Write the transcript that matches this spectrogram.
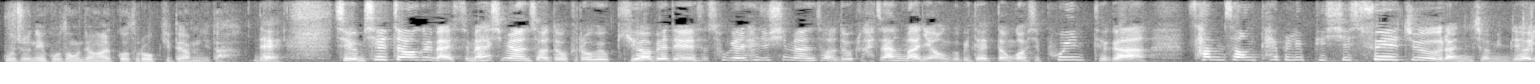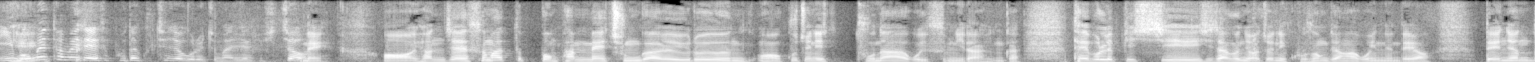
꾸준히 고성장할 것으로 기대합니다. 네. 지금 실적을 말씀을 하시면서도 그리고 기업에 대해서 소개를 해주시면서도 가장 많이 언급이 됐던 것이 포인트가 삼성 태블릿 PC 수혜주라는 점인데요. 이 예. 모멘텀에 대해서 보다 구체적으로 좀 알려주시죠. 네. 어, 현재 스마트폰 판매 중과율은 어, 꾸준히 둔화하고 있습니다. 그러니까 태블릿 PC 시장은 여전히 고성장하고 있는데요. 내년도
